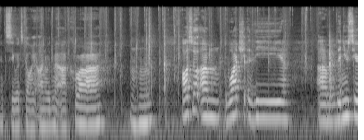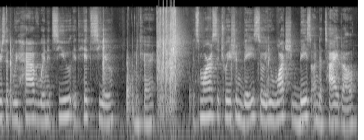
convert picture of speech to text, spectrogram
Let's see what's going on with my aqua. Mm -hmm. Also, um, watch the um, the new series that we have. When it's you, it hits you. Okay. It's more situation based, so you watch based on the title,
